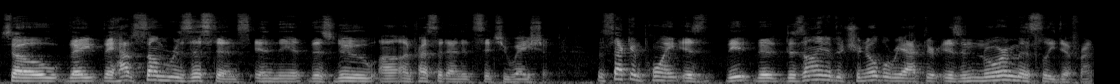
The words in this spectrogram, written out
So they, they have some resistance in the, this new uh, unprecedented situation. The second point is the, the design of the Chernobyl reactor is enormously different.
